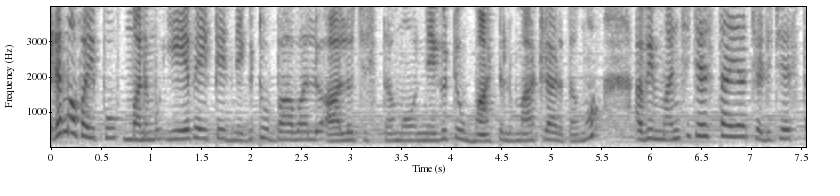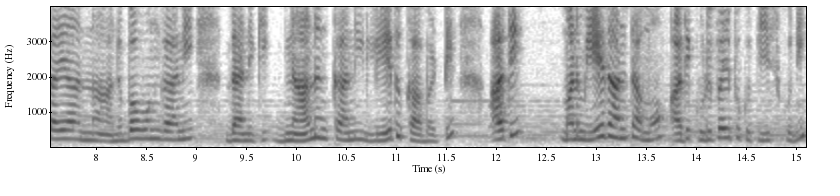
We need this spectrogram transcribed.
ఎడమ వైపు మనము ఏవైతే నెగిటివ్ భావాలు ఆలోచిస్తామో నెగిటివ్ మాటలు మాట్లాడతామో అవి మంచి చేస్తాయా చెడు చేస్తాయా అన్న అనుభవం కానీ దానికి జ్ఞానం కానీ లేదు కాబట్టి అది మనం ఏది అంటామో అది కుడివైపుకు తీసుకుని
